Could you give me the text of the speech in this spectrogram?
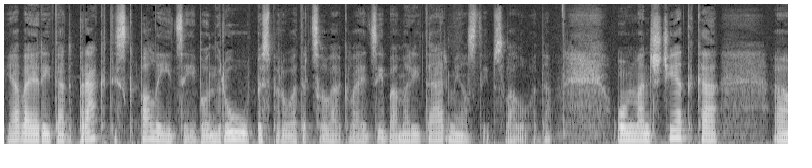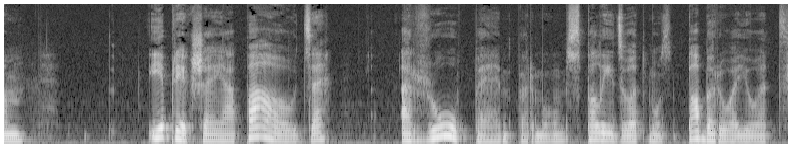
ja, vai arī tāda praktiska palīdzība un rūpes par otru cilvēku vajadzībām, arī tā ir mīlestības valoda. Un man šķiet, ka um, iepriekšējā paudze ar rūpēm par mums, palīdzot mums, pabarojot,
